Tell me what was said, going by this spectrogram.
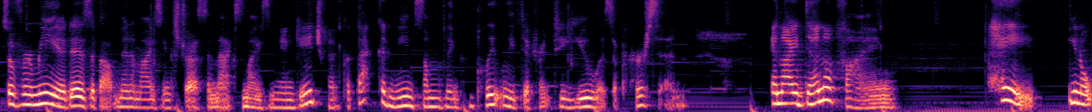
So for me, it is about minimizing stress and maximizing engagement, but that could mean something completely different to you as a person. And identifying, hey, you know,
